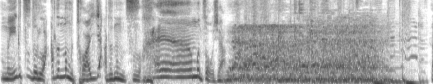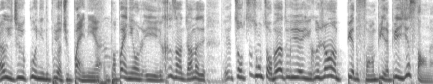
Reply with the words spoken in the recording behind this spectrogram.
每个字都拉的那么长，压的那么直，还没走下。然后以至于过年都不想去拜年，不拜年我说，哎，后生真的，找自从找不到东西以后，人变得封闭了，变一嗓了。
